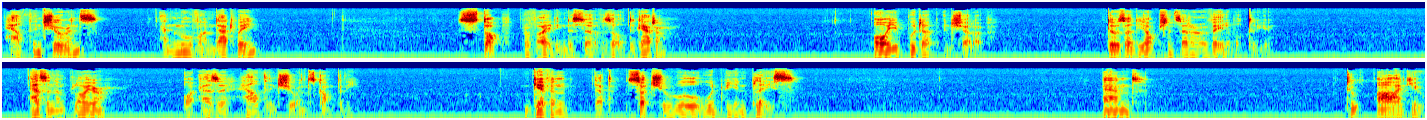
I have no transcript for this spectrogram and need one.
health insurance and move on that way, stop providing the service altogether, or you put up and shut up. Those are the options that are available to you as an employer or as a health insurance company, given that such a rule would be in place. And to argue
